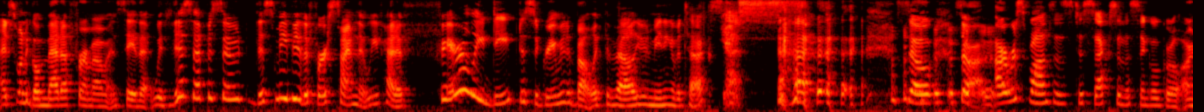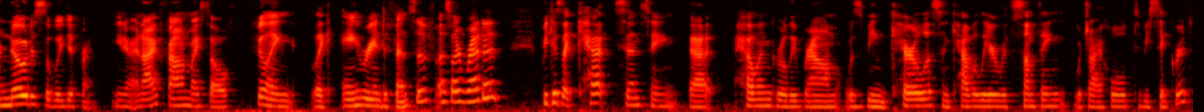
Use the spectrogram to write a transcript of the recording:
I just want to go meta for a moment and say that with this episode, this may be the first time that we've had a fairly deep disagreement about like the value and meaning of a text. Yes. so so our- responses to sex and the single girl are noticeably different you know and i found myself feeling like angry and defensive as i read it because i kept sensing that helen gurley brown was being careless and cavalier with something which i hold to be sacred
